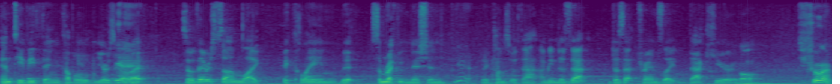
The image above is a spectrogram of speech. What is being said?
MTV thing a couple years ago, Yeah. right? So there's some like acclaim, that some recognition Yeah. that comes with that. I mean, does that does that translate back here at all? Sure.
